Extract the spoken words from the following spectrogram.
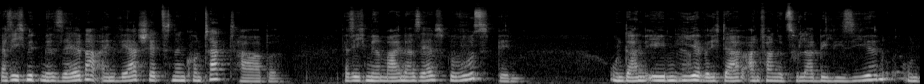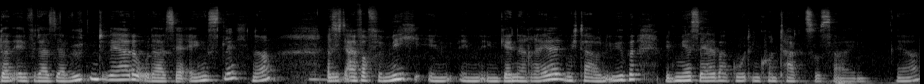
dass ich mit mir selber einen wertschätzenden Kontakt habe, dass ich mir meiner selbst bewusst bin. Und dann eben ja. hier, wenn ich da anfange zu labilisieren und dann entweder sehr wütend werde oder sehr ängstlich, ne? Mhm. dass ich einfach für mich in, in, in generell mich darin übe, mit mir selber gut in Kontakt zu sein. Ja?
